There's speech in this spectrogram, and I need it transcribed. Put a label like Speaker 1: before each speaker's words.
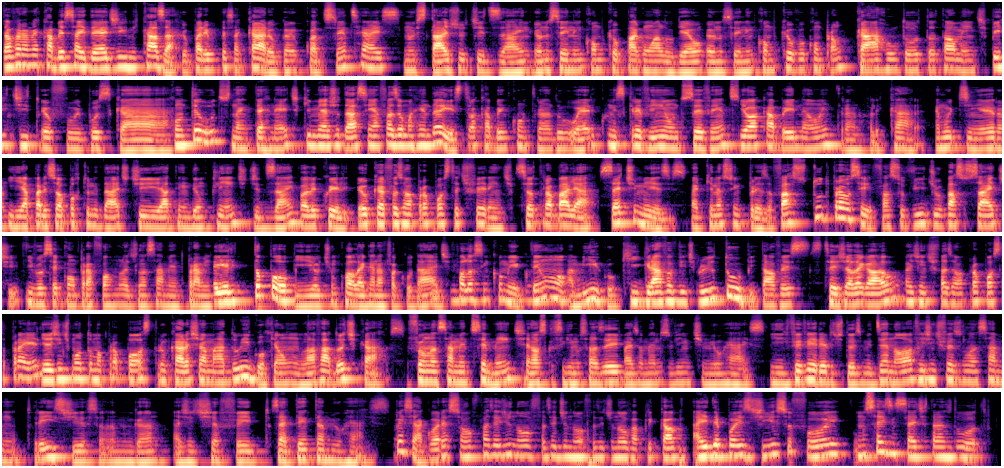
Speaker 1: tava na minha cabeça a ideia de me casar. Eu parei pra pensar, cara, eu ganho 400 reais no estágio de design, eu não sei nem como que eu pago um aluguel, eu não sei nem como que eu vou comprar um carro, tô totalmente perdido. Eu fui buscar conteúdos na internet que me ajudassem a fazer uma renda extra. Eu acabei encontrando o Érico, me inscrevi em um dos eventos e eu acabei não entrando. Falei, cara, é muito dinheiro. E apareceu a oportunidade de atender um cliente de design. Falei com ele, eu quero fazer uma proposta diferente. Se eu trabalhar sete meses aqui na sua empresa, eu faço tudo para você, faço vídeo, faço site, site e você compra a fórmula de lançamento para mim. Aí ele topou. E eu tinha um colega na faculdade que falou assim comigo: tem um amigo que grava vídeo pro YouTube. Talvez seja legal a gente fazer uma proposta para ele. E a gente montou uma proposta para um cara chamado Igor, que é um lavador de carros. Foi um lançamento semente. Nós conseguimos fazer mais ou menos 20 mil reais. E em fevereiro de 2019 a gente fez um lançamento. Três dias, se eu não me engano, a gente tinha feito 70 mil reais. Pensei, agora é só fazer de novo, fazer de novo, fazer de novo, aplicar. Aí depois disso foi um 6 em 7 atrás do outro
